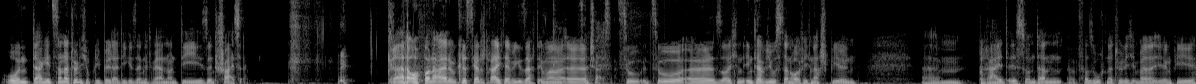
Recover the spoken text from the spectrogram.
Und da geht es dann natürlich um die Bilder, die gesendet werden. Und die sind scheiße. Gerade auch von einem Christian Streich, der wie gesagt immer äh, zu, zu äh, solchen Interviews dann häufig nachspielen. Ähm, bereit ist und dann versucht natürlich immer irgendwie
